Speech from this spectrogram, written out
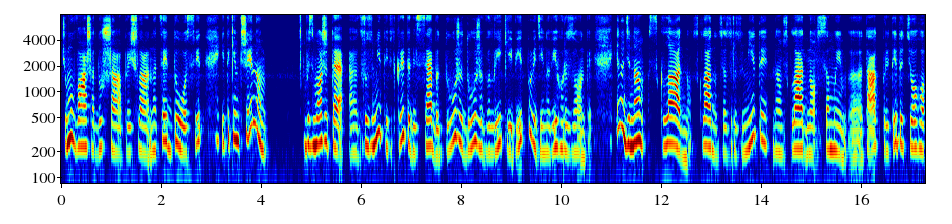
чому ваша душа прийшла на цей досвід, і таким чином. Ви зможете е, зрозуміти і відкрити для себе дуже-дуже великі відповіді і нові горизонти. Іноді нам складно, складно це зрозуміти, нам складно самим е, так, прийти до цього,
